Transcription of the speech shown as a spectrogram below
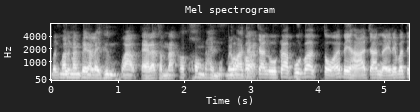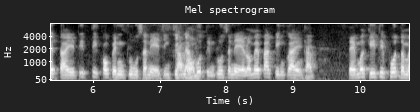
มันมันมันเป็นอะไรขึ้นว่าแต่ละสำนักก็ท่องได้หมดไม่ว่าก็จะ อาจารย์โอกล้าพูดว่าต่อให้ไปหาอาจารย์ไหนในประเทศไทยที่ที่เขาเป็นครูเสน่ห์จริงครับๆนะผมพูดถึงครูเสน่ห์เราไม่พลาดปิงไกลครับ แต่เมื่อกี้ที่พูดทำไม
